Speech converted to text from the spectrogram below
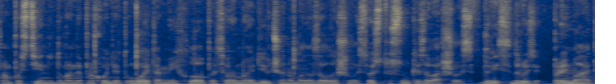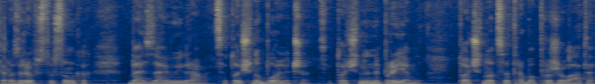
Там постійно до мене приходять, ой, там мій хлопець, ой, моя дівчина мене залишилась, ось стосунки завершились. Дивіться, друзі, приймайте розрив в стосунках без зайвої драми. Це точно боляче, це точно неприємно, точно це треба проживати,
